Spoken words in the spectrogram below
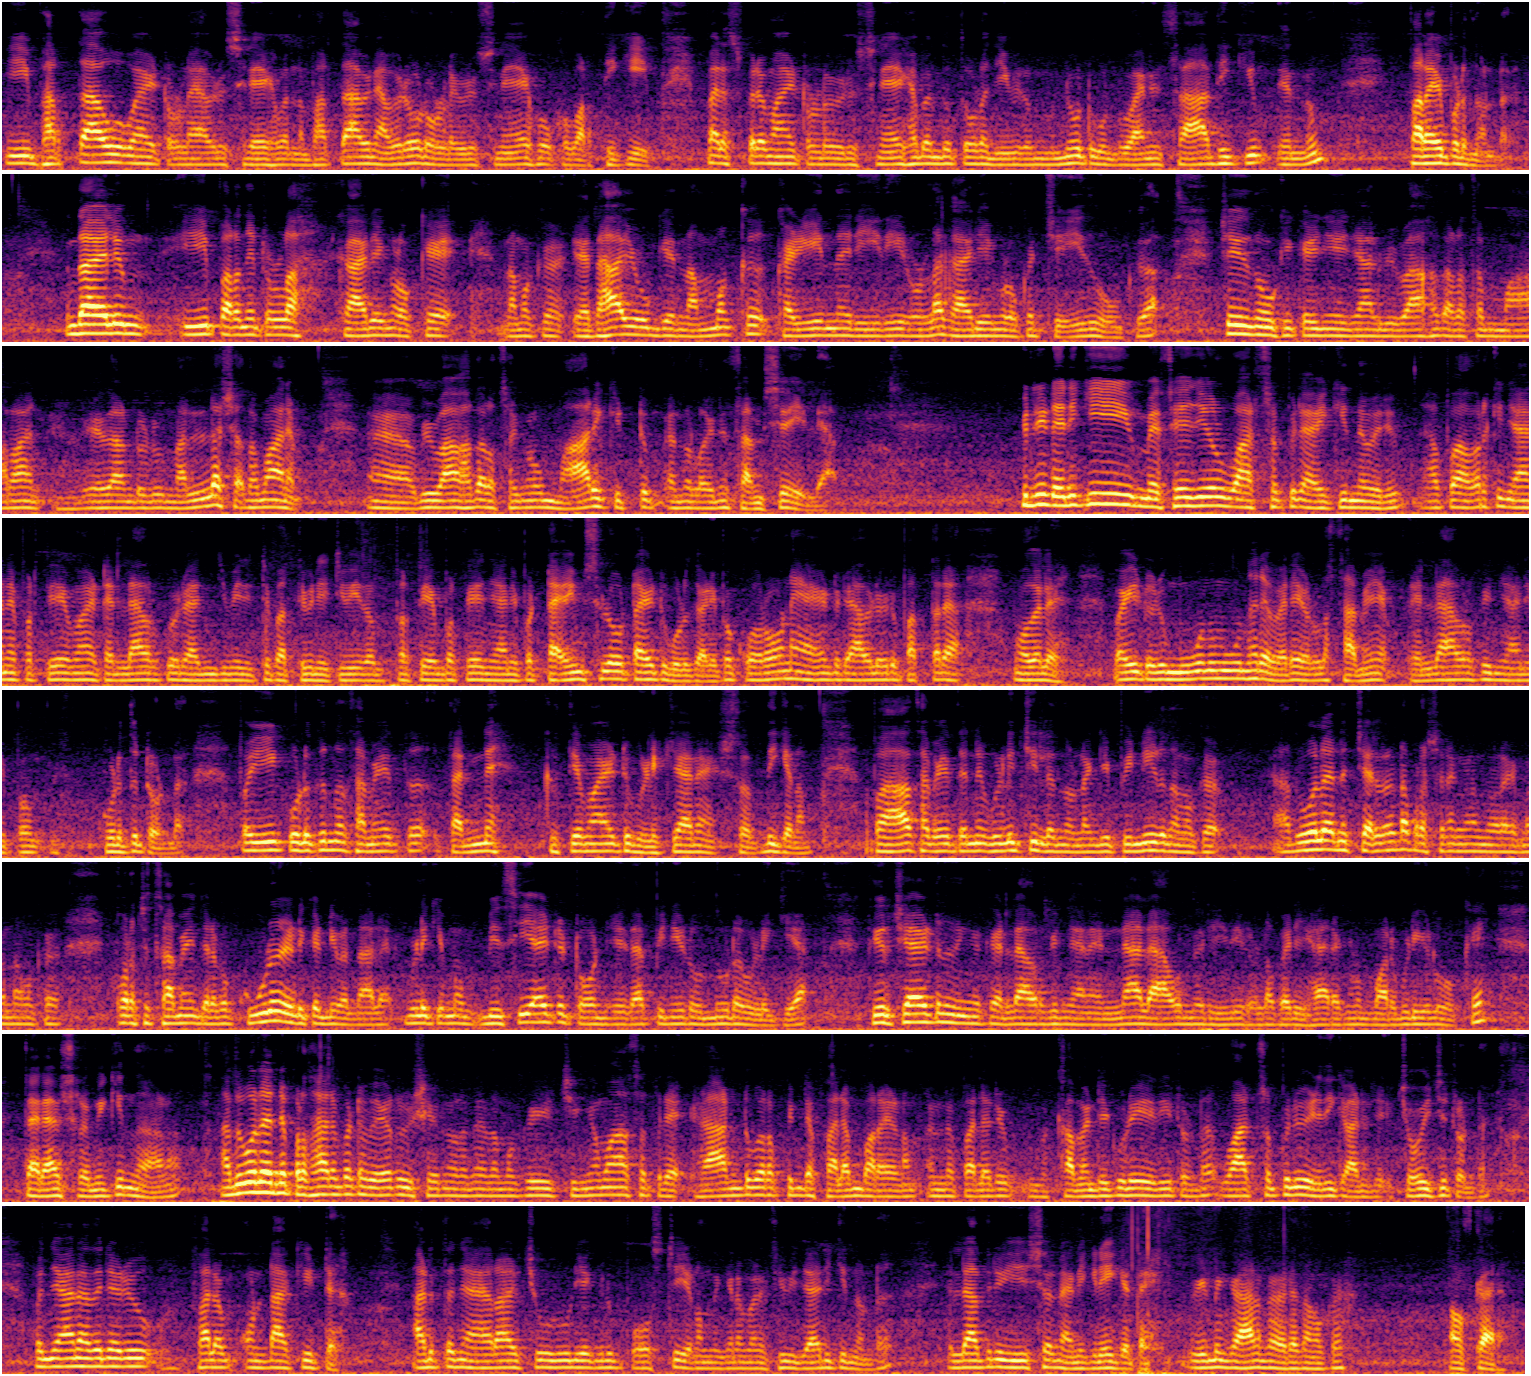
ഈ ഭർത്താവുമായിട്ടുള്ള ആ ഒരു സ്നേഹബന്ധം ഭർത്താവിന് അവരോടുള്ള ഒരു സ്നേഹമൊക്കെ വർദ്ധിക്കുകയും പരസ്പരമായിട്ടുള്ള ഒരു സ്നേഹബന്ധത്തോടെ ജീവിതം മുന്നോട്ട് കൊണ്ടുപോകാനും സാധിക്കും എന്നും പറയപ്പെടുന്നുണ്ട്. എന്തായാലും ഈ പറഞ്ഞിട്ടുള്ള കാര്യങ്ങളൊക്കെ നമുക്ക് യഥായോഗ്യം നമുക്ക് കഴിയുന്ന രീതിയിലുള്ള കാര്യങ്ങളൊക്കെ ചെയ്തു നോക്കുക. ചെയ്തു നോക്കിക്കഴിഞ്ഞ് കഴിഞ്ഞാൽ വിവാഹ തടസ്സം മാറാൻ ഏതാണ്ടൊരു നല്ല ശതമാനം വിവാഹ തടസ്സങ്ങളും മാറിക്കിട്ടും എന്നുള്ളതിന് സംശയമില്ല. പിന്നീട് എനിക്ക് ഈ മെസ്സേജുകൾ വാട്സപ്പിൽ അയക്കുന്നവരും അപ്പോൾ അവർക്ക് ഞാൻ പ്രത്യേകമായിട്ട് എല്ലാവർക്കും ഒരു അഞ്ച് മിനിറ്റ് പത്ത് മിനിറ്റ് വീതം പ്രത്യേകം പ്രത്യേകം ഞാനിപ്പോൾ ടൈം സ്ലോട്ടായിട്ട് കൊടുക്കുകയാണ്. ഇപ്പോൾ കൊറോണ ആയതുകൊണ്ട് രാവിലെ ഒരു പത്തര മുതൽ വൈകിട്ട് ഒരു മൂന്ന് മൂന്നര വരെയുള്ള സമയം എല്ലാവർക്കും ഞാനിപ്പം കൊടുത്തിട്ടുണ്ട്. അപ്പോൾ ഈ കൊടുക്കുന്ന സമയത്ത് തന്നെ കൃത്യമായിട്ട് വിളിക്കാനായി ശ്രദ്ധിക്കണം. അപ്പോൾ ആ സമയത്ത് തന്നെ വിളിച്ചില്ലെന്നുണ്ടെങ്കിൽ പിന്നീട് നമുക്ക് അതുപോലെ തന്നെ ചിലരുടെ പ്രശ്നങ്ങളെന്ന് പറയുമ്പോൾ നമുക്ക് കുറച്ച് സമയം ചിലപ്പോൾ കൂടുതൽ എടുക്കേണ്ടി വന്നാൽ വിളിക്കുമ്പം ബിസിയായിട്ട് ടോൺ ചെയ്താൽ പിന്നീട് ഒന്നുകൂടെ വിളിക്കുക. തീർച്ചയായിട്ടും നിങ്ങൾക്ക് എല്ലാവർക്കും ഞാൻ എന്നാലാവുന്ന രീതിയിലുള്ള പരിഹാരങ്ങളും മറുപടികളും ഒക്കെ തരാൻ ശ്രമിക്കുന്നതാണ്. അതുപോലെ തന്നെ പ്രധാനപ്പെട്ട വേറൊരു വിഷയം എന്ന് പറഞ്ഞാൽ നമുക്ക് ഈ ചിങ്ങമാസത്തിലെ ആണ്ടുപറപ്പിന്റെ ഫലം പറയണം എന്ന് പലരും കമന്റിൽ കൂടി എഴുതിയിട്ടുണ്ട്. വാട്സപ്പിലും എഴുതി കാണിച്ച് ചോദിച്ചിട്ടുണ്ട്. അപ്പം ഞാനതിനൊരു ഫലം ഉണ്ടാക്കിയിട്ട് അടുത്ത ഞായറാഴ്ചയോടുകൂടിയെങ്കിലും പോസ്റ്റ് ചെയ്യണം എന്നിങ്ങനെ മനസ്സിൽ വിചാരിക്കുന്നുണ്ട്. എല്ലാത്തിനും ഈശ്വരൻ അനുഗ്രഹിക്കട്ടെ. വീണ്ടും കാണുന്നവരെ നമുക്ക് നമസ്കാരം.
